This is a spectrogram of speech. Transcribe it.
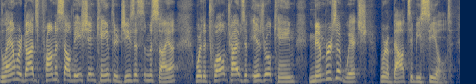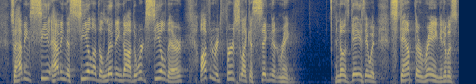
land where God's promised salvation came through Jesus the Messiah, where the 12 tribes of Israel came, members of which were about to be sealed. So, having, seal, having the seal of the living God, the word seal there often refers to like a signet ring. In those days, they would stamp their ring, and it was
